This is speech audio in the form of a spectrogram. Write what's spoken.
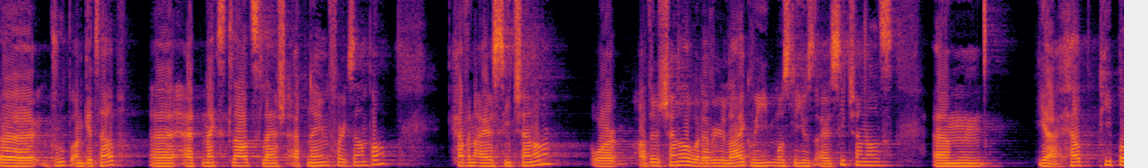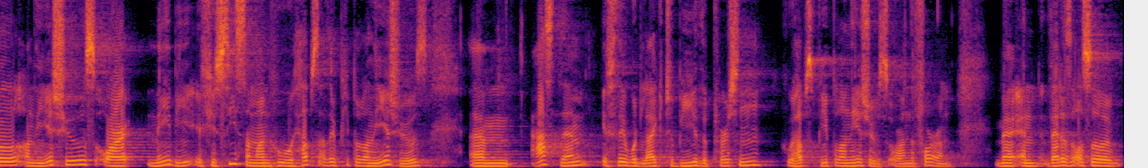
a group on GitHub uh, at Nextcloud slash appname, for example. Have an IRC channel or other channel, whatever you like. We mostly use IRC channels. Um, yeah, help people on the issues, or maybe if you see someone who helps other people on the issues, um, ask them if they would like to be the person who helps people on the issues or on the forum. And that is also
